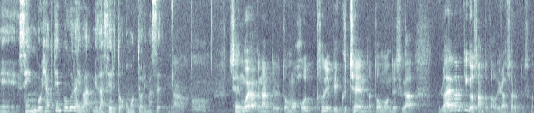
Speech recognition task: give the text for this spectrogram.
えー、1500店舗ぐらいは目指せると思っております。なるほど。1500なんていうともう本当にビッグチェーンだと思うんですがライバル企業さんとかはいらっしゃるんですか？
